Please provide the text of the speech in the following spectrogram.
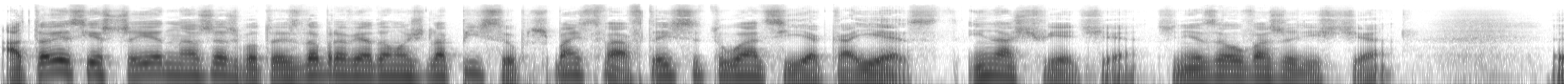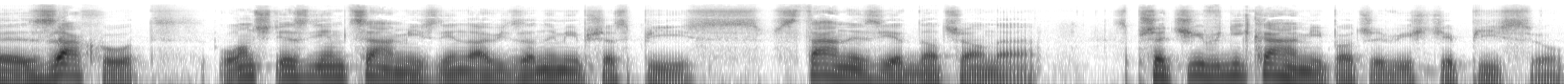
A to jest jeszcze jedna rzecz, bo to jest dobra wiadomość dla PiSu. Proszę Państwa, w tej sytuacji, jaka jest i na świecie, czy nie zauważyliście, y, Zachód, łącznie z Niemcami znienawidzonymi przez PiS, Stany Zjednoczone, z przeciwnikami oczywiście PiSu,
